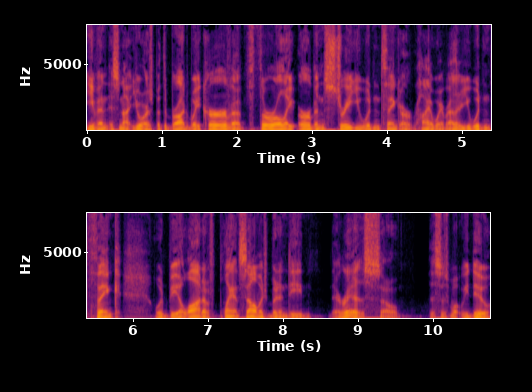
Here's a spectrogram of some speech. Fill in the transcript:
even it's not yours, but the Broadway curve, a thoroughly urban street, you wouldn't think, or highway rather, you wouldn't think would be a lot of plant salvage, but indeed there is. So this is what we do.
